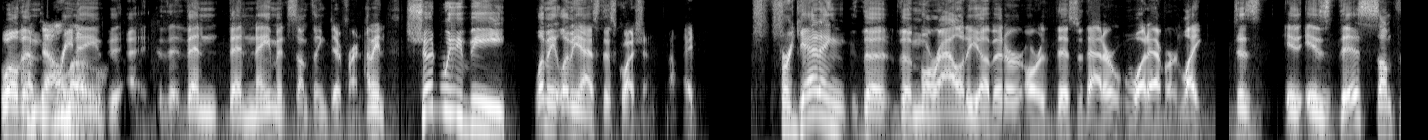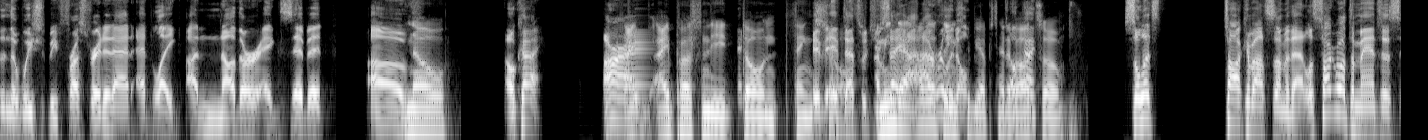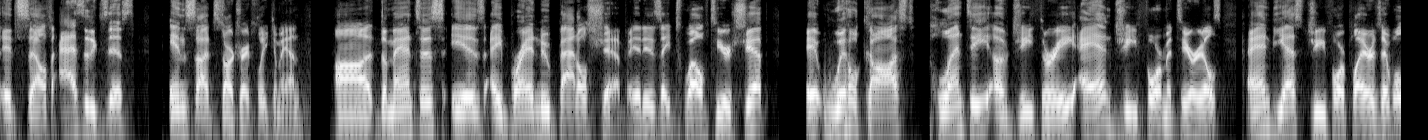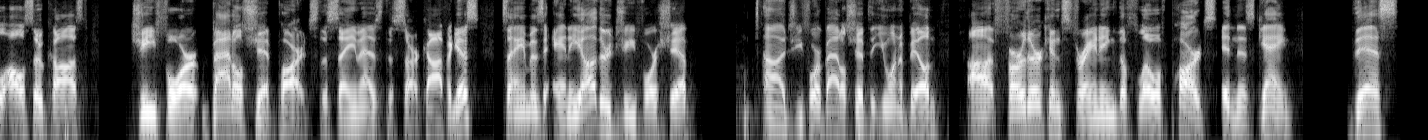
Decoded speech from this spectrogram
Well, then rename, low. uh, th- then then name it something different. I mean, should we be? Let me let me ask this question. Right? Forgetting the the morality of it, or or this or that, or whatever. Like, does is, is this something that we should be frustrated at at like another exhibit of? No, Okay. All right. I. I personally don't think If- so. if that's what you I mean, say, there I- are I other really things don't- to be upset Okay. about. So So let's talk about some of that. Let's talk about the Mantis itself as it exists inside Star Trek Fleet Command. Uh, the Mantis is a brand new battleship. It is a 12 tier ship. It will cost plenty of G3 and G4 materials. And yes, G4 players, it will also cost G4 battleship parts, the same as the sarcophagus, same as any other G4 ship, uh, G4 battleship that you want to build, uh, further constraining the flow of parts in this game this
